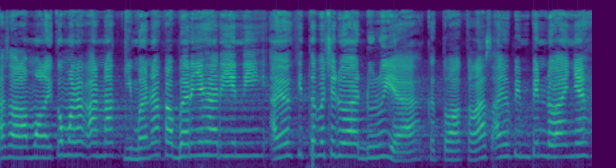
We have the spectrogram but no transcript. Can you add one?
Assalamualaikum anak-anak, gimana kabarnya hari ini? Ayo kita baca doa dulu ya. Ketua kelas, ayo pimpin doanya.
